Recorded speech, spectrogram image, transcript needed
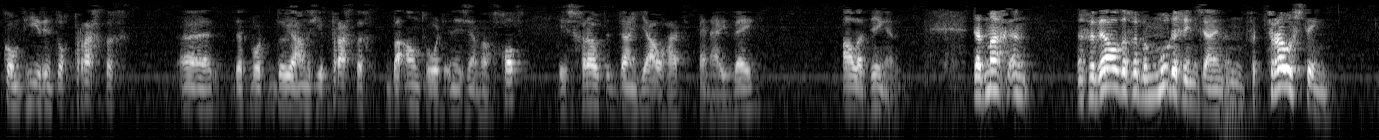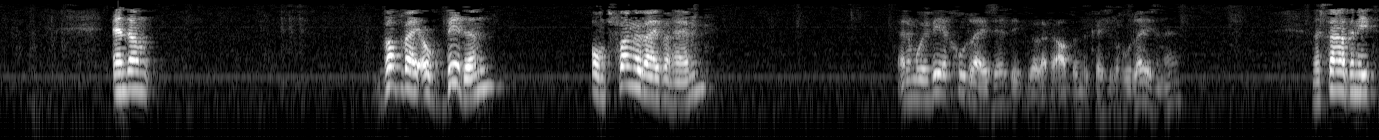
komt hierin toch prachtig uh, dat wordt door Johannes hier prachtig beantwoord. En hij zegt van God is groter dan jouw hart en hij weet alle dingen. Dat mag een, een geweldige bemoediging zijn, een vertroosting. En dan, wat wij ook bidden, ontvangen wij van hem. En dan moet je weer goed lezen. Ik wil even altijd een kwestie goed lezen. Hè? Dan staat er niet,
